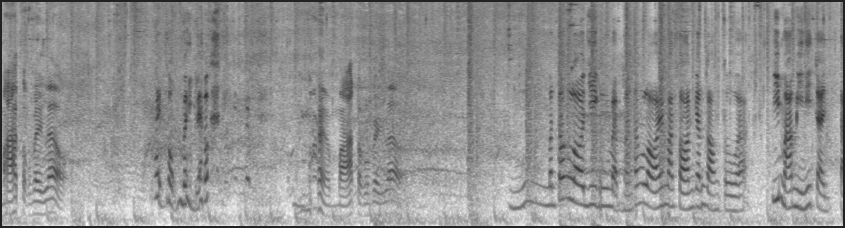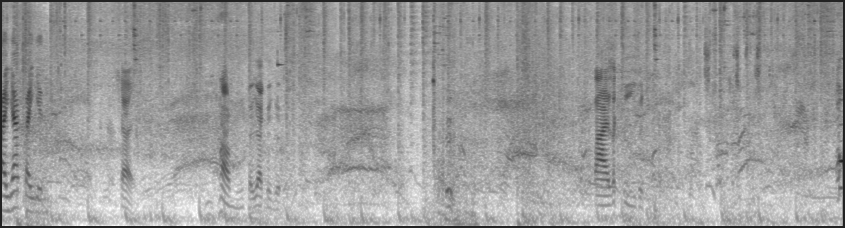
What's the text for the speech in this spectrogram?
หมาตกไปแล้วให้ตกมาอีกแล้ว หมาหมาตกลงไปแล้วอืมมันต้องรอยิงแบบมันต้องรอให้มาซ้อนกันสองตัวอีหมาหมีนี่ใจตายยากใจเย็น ใช่ห้ามแต่แยกกันเย็นอึ๊ะตายสักทีสิโอ้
